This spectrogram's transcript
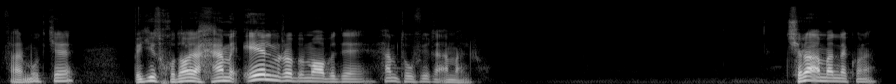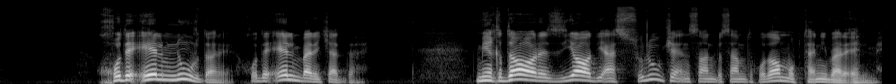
فرمود که بگید خدایا هم علم را به ما بده هم توفیق عمل رو. چرا عمل نکنم؟ خود علم نور داره خود علم برکت داره. مقدار زیادی از سلوک انسان به سمت خدا مبتنی بر علمه.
